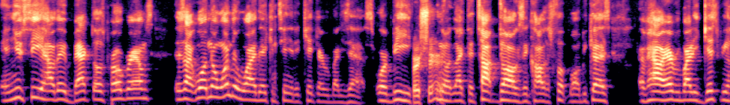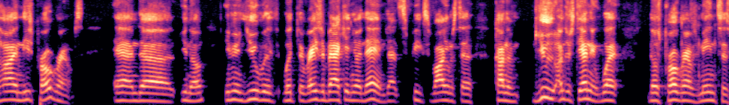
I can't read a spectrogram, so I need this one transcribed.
and you see how they back those programs, it's like, well, no wonder why they continue to kick everybody's ass or be, for sure, you know, like the top dogs in college football because of how everybody gets behind these programs. And uh, you know, even you with with the Razorback in your name, that speaks volumes to kind of you understanding what those programs mean to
